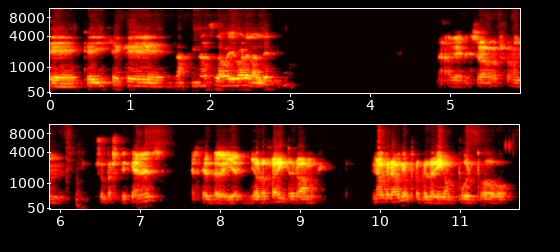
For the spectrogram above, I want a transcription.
Que, dice que la final se la va a llevar el Atlético. A ver, eso son supersticiones. Es cierto que yo, lo soy, pero vamos. No creo que porque lo diga un pulpo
